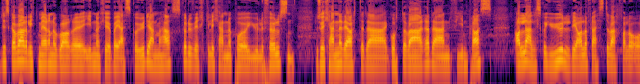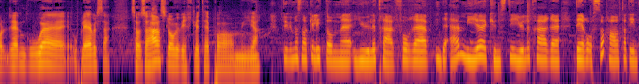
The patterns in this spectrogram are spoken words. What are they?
det, skal være litt mer enn å bare inn og kjøpe ei eske og ut igjen, men her skal du virkelig kjenne på julefølelsen. Du skal kjenne det at det er godt å være, det er en fin plass alle elsker jul, de aller fleste i hvert fall, og det er en god eh, opplevelse. Så, så, her slår vi virkelig til på mye. Du, Vi må snakke litt om uh, juletrær, for uh, det er mye kunstige juletrær dere også har tatt inn.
